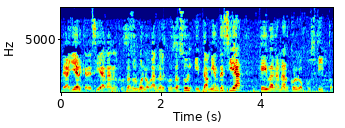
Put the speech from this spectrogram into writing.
de ayer que decía gana el Cruz Azul. Bueno, ganó el Cruz Azul y también decía que iba a ganar con lo justito.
